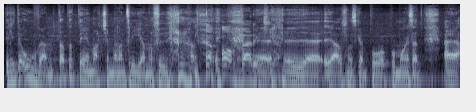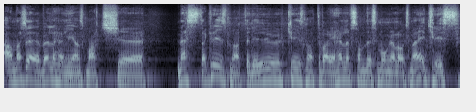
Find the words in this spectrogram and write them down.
det är lite oväntat att det är matchen mellan trean och fyran. Ja, verkligen. I, i Allsvenskan på, på många sätt. Annars är väl helgens match nästa krismöte. Det är ju krismöte varje helg eftersom det är så många lag som är i kris.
